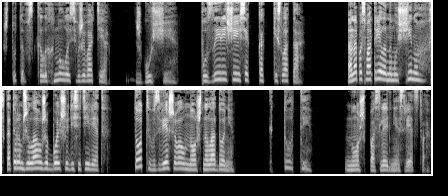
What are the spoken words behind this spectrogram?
Что-то всколыхнулось в животе, жгущее, пузырящееся, как кислота. Она посмотрела на мужчину, с которым жила уже больше десяти лет. Тот взвешивал нож на ладони. «Кто ты?» «Нож — последнее средство»,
